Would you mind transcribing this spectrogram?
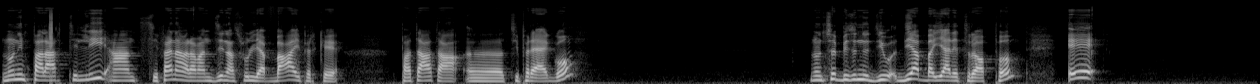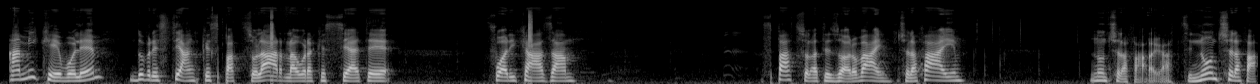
Non impalarti lì, anzi, fai una ramanzina sugli abbai perché... Patata, eh, ti prego. Non c'è bisogno di, di abbaiare troppo. E amichevole, dovresti anche spazzolarla ora che siete fuori casa. Spazzola tesoro, vai, ce la fai? Non ce la fa ragazzi, non ce la fa.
